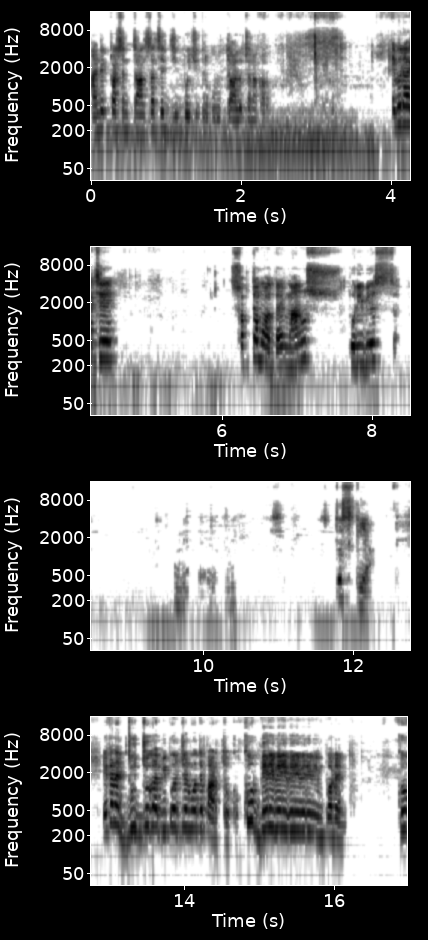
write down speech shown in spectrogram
হান্ড্রেড পার্সেন্ট চান্স আছে জীববৈচিত্র্য গুরুত্ব আলোচনা করো। এবার আছে সপ্তম অধ্যায়, মানুষ, পরিবেশ ক্রিয়া এখানে দুর্যোগ আর বিপর্যয়ের মধ্যে পার্থক্য। খুব very very very very important খুব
